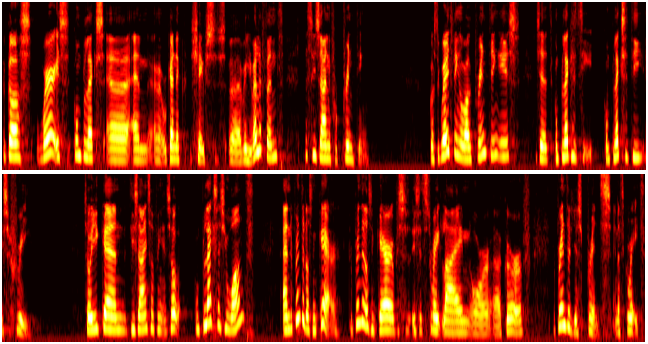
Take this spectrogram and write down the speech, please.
because where is complex uh, and uh, organic shapes uh, really relevant? That's designing for printing. Because the great thing about printing is, is that complexity, complexity is free. So you can design something so complex as you want, and the printer doesn't care. The printer doesn't care if it's, is it straight line or a curve. The printer just prints, and that's great.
